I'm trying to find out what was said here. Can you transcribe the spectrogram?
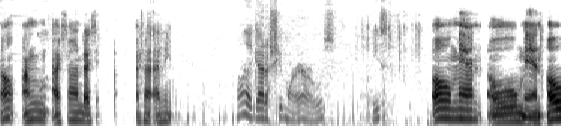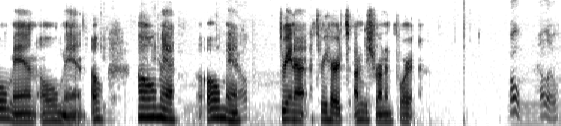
Oh, I'm. I found. I think. I found. I think. Well, I got a few more arrows. please. Oh man, oh man, oh man, oh man, oh, Do you need oh man, oh man. Three and a, three hertz. I'm just running for it. Oh, hello.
